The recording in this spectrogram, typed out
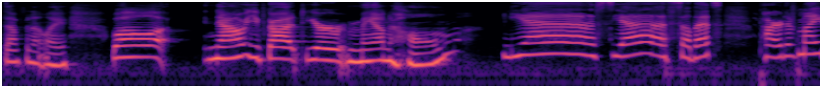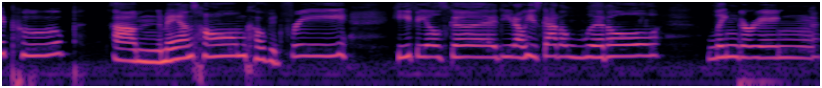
Definitely. Well, now you've got your man home. Yes, yes. So that's part of my poop. Um, the man's home, COVID free. He feels good. You know, he's got a little lingering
